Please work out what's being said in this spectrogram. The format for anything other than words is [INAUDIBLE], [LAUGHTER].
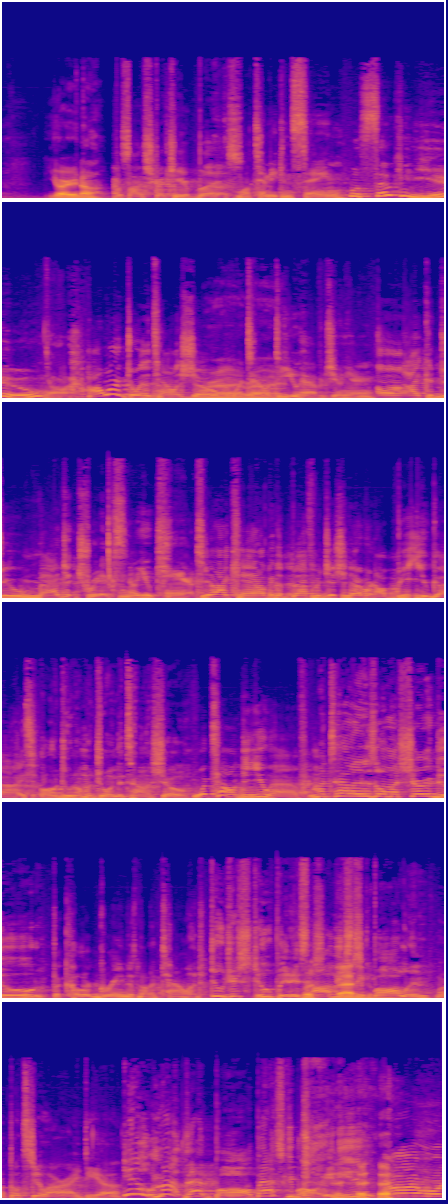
You already know. Besides stretching your butts. Well, Timmy can sing. Well, so can you. I want to join the talent show. Right, What talent do you have, Junior? Uh, I could do magic tricks. No, you can't. Yeah, I can. I'll be the best magician ever, and I'll beat you guys. Oh, dude, I'm gonna join the talent show. What talent do you have? My talent is on my shirt, dude. The color green is not a talent. Dude, you're stupid. It's Where's the obviously basketball? balling. Well, don't steal our idea. Ew, not that ball. Basketball, idiot. [LAUGHS]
